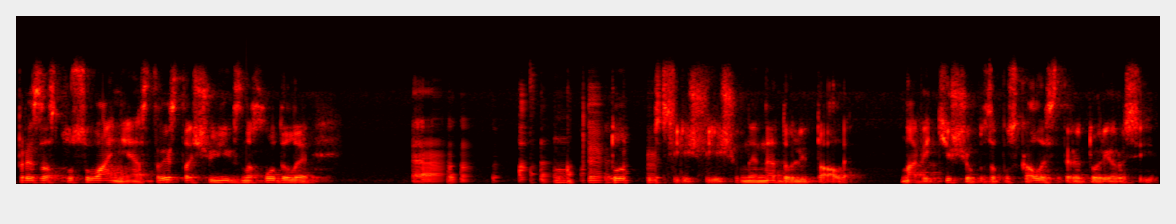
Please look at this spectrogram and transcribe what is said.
при застосуванні С-300, що їх знаходили е, на території Росії, що вони не долітали. Навіть ті, що запускались з території Росії,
